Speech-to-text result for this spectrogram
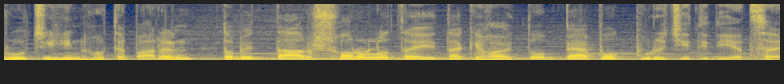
রুচিহীন হতে পারেন, তবে তার সরলতাই তাকে হয়তো ব্যাপক পরিচিতি দিয়েছে।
